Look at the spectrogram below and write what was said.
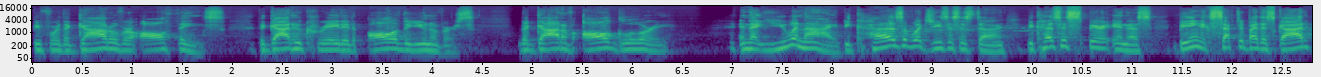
before the God over all things, the God who created all of the universe, the God of all glory. And that you and I, because of what Jesus has done, because his spirit in us, being accepted by this God,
